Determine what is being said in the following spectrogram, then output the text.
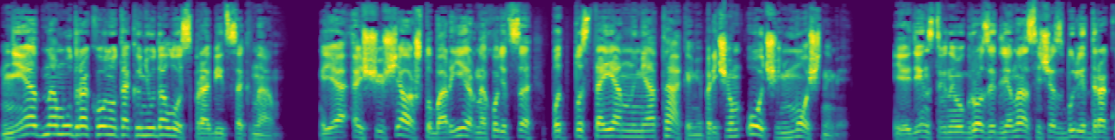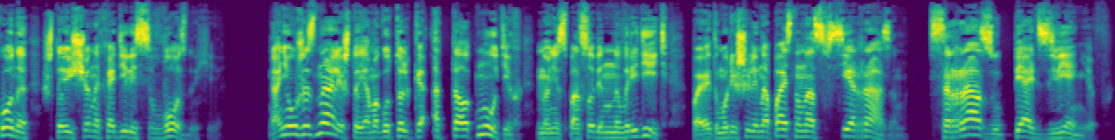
Ни одному дракону так и не удалось пробиться к нам. Я ощущал, что барьер находится под постоянными атаками, причем очень мощными. Единственной угрозой для нас сейчас были драконы, что еще находились в воздухе. Они уже знали, что я могу только оттолкнуть их, но не способен навредить, поэтому решили напасть на нас все разом. Сразу пять звеньев.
